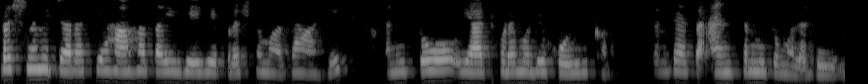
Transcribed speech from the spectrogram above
प्रश्न विचारा की हा हा ताई, हे, हे प्रश्न माझा आहे आणि तो या आठवड्यामध्ये होईल का?" तर त्याचा ॲन्सर मी तुम्हाला देईन,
